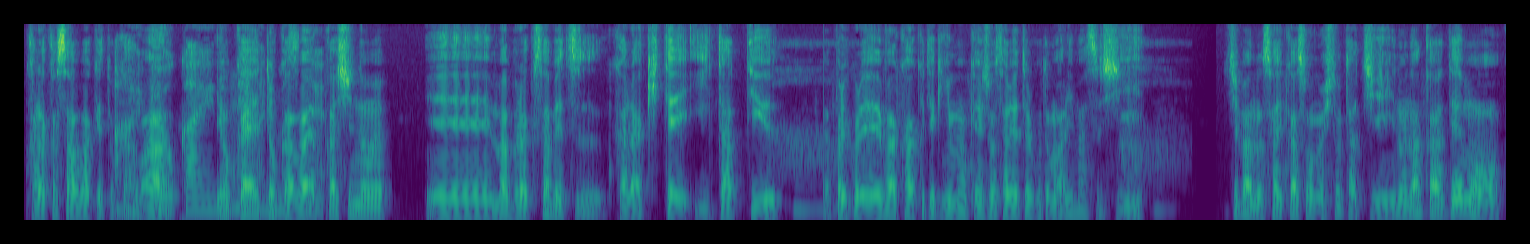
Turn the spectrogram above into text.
カラカサお化けとかはいは、妖怪のね妖怪とかは昔の、えーまあ、ブラック差別から来ていたっていう、やっぱりこれ、まあ、科学的にも検証されていることもありますし、一番の最下層の人たちの中でも、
